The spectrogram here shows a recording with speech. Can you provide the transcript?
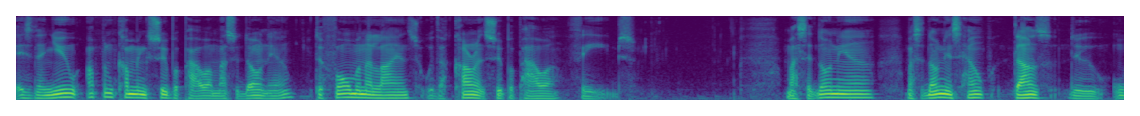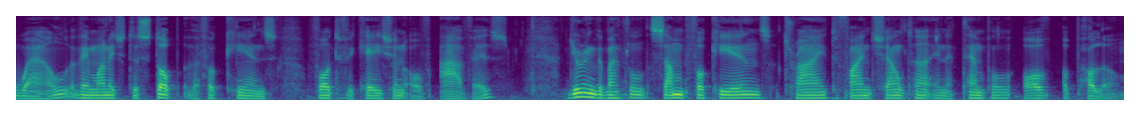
is the new up and coming superpower Macedonia to form an alliance with the current superpower Thebes. Macedonia, Macedonia's help does do well. They managed to stop the Phocaeans' fortification of Aves. During the battle, some Phocaeans tried to find shelter in a temple of Apollo.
